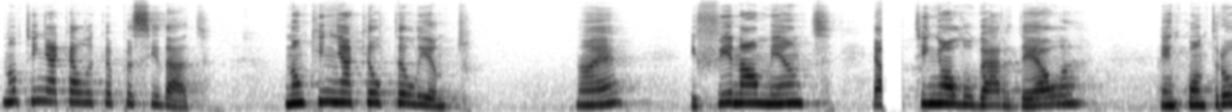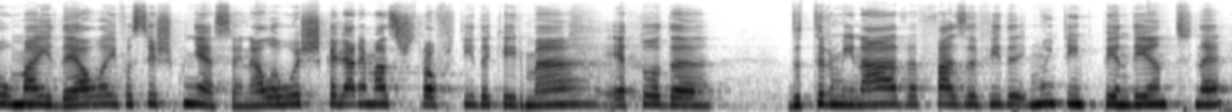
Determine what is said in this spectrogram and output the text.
não tinha aquela capacidade, não tinha aquele talento, não é? E finalmente ela tinha o lugar dela, encontrou o meio dela e vocês conhecem, não é? ela hoje se calhar é mais extrovertida que a irmã, é toda determinada, faz a vida muito independente, né?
